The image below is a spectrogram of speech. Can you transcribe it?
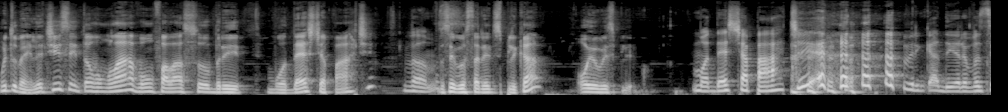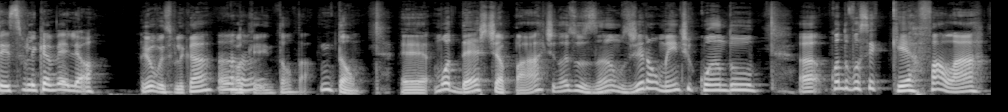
Muito bem, Letícia, então vamos lá, vamos falar sobre modéstia à parte. Vamos. Você gostaria de explicar ou eu explico? Modéstia à parte. Brincadeira, você explica melhor. Eu vou explicar? Aham. Ok, então tá. Então, é, modéstia à parte, nós usamos geralmente quando, ah, quando você quer falar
